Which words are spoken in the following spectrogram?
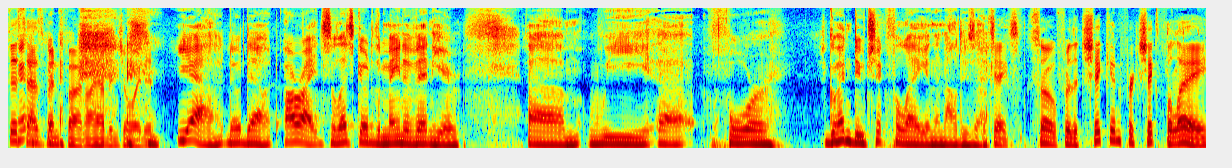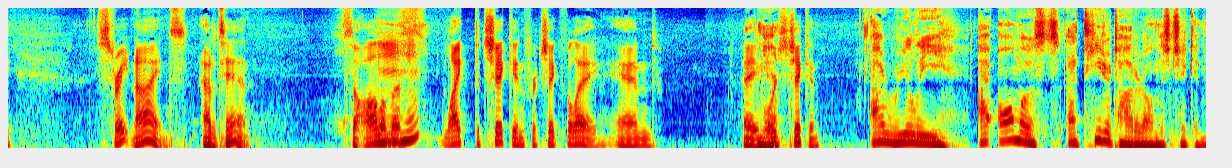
this has been fun. I have enjoyed it. Yeah, no doubt. All right, so let's go to the main event here. Um, we uh, for go ahead and do Chick Fil A, and then I'll do Zaxby's. Okay, so for the chicken for Chick Fil A, straight nines out of ten. So all of us like the chicken for Chick Fil A, and hey, Yeah. Lord's chicken. I really, I almost I teeter tottered on this chicken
